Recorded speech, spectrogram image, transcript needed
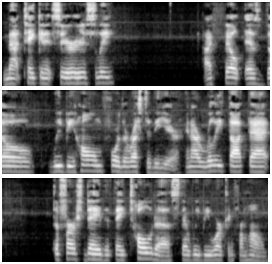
not taking it seriously, I felt as though we'd be home for the rest of the year. And I really thought that the first day that they told us that we'd be working from home.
